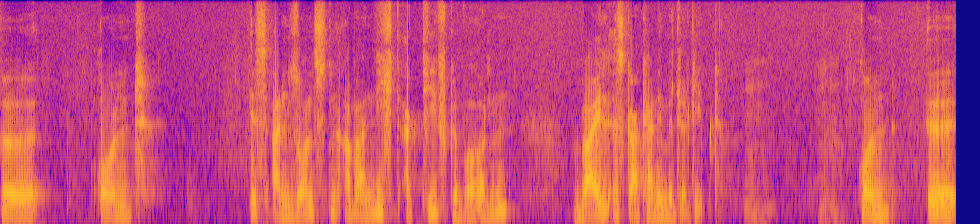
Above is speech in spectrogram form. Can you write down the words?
äh, und ist ansonsten aber nicht aktiv geworden, weil es gar keine Mittel gibt. Mhm. Mhm. Und äh,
